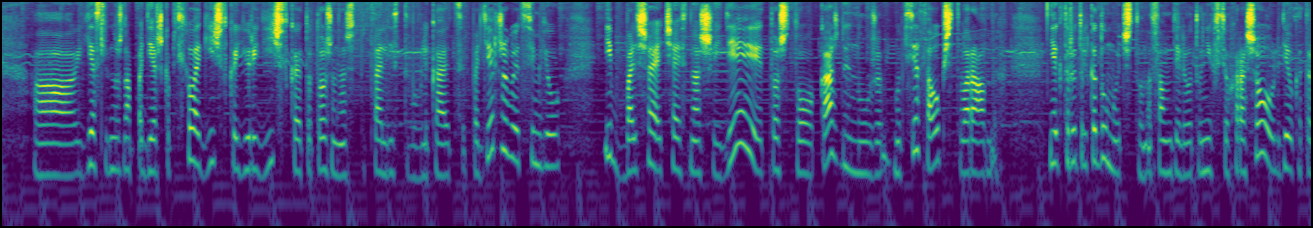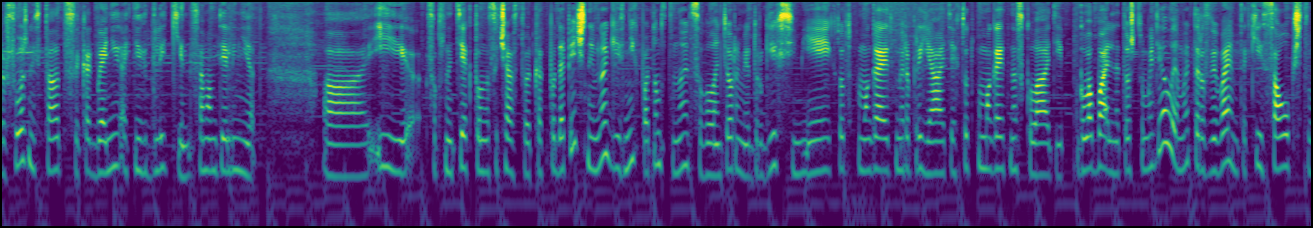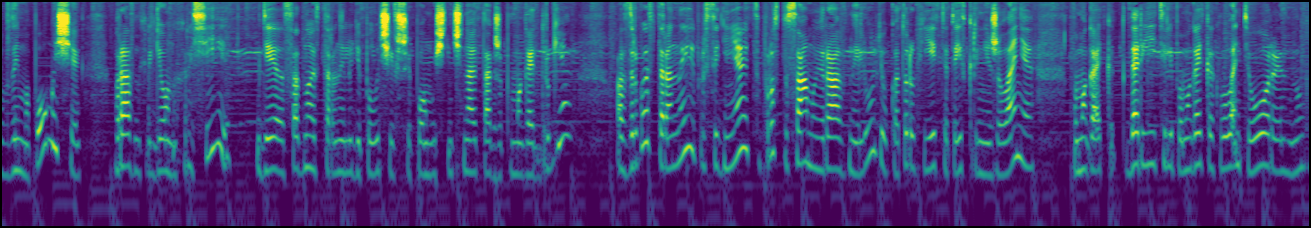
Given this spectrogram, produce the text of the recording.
А, если нужна поддержка психологическая, юридическая, то тоже наши специалисты вовлекаются и поддерживают семью. И большая часть нашей идеи то, что каждый нужен. Мы все сообщества равных. Некоторые только думают, что на самом деле вот у них все хорошо, а у людей, у которых сложные ситуации, как бы они от них далеки. На самом деле нет. А, и, собственно, те, кто у нас участвует как подопечные, многие из них потом становятся волонтерами других семей, кто-то помогает в мероприятиях, кто-то помогает на складе. глобально то, что мы делаем, это развиваем такие сообщества взаимопомощи в разных регионах России, где, с одной стороны, люди, получившие помощь, начинают также помогать другим, а с другой стороны присоединяются просто самые разные люди, у которых есть это искреннее желание помогать как дарители, помогать как волонтеры. Ну,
